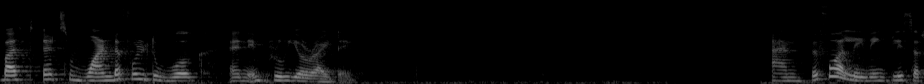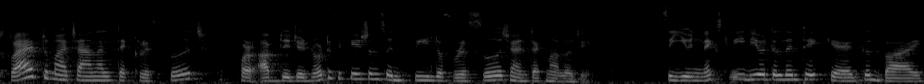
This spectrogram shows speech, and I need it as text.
But it's wonderful to work and improve your writing and before leaving please subscribe to my channel tech research for updated notifications in field of research and technology. See you in next video. Till then take care. Goodbye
